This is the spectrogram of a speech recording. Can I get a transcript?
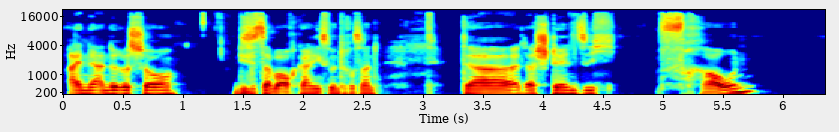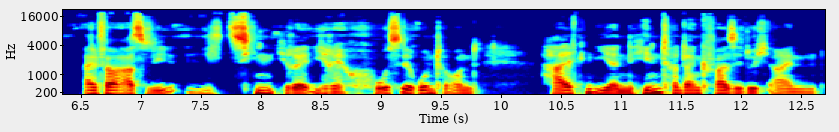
eine andere Show, die ist aber auch gar nicht so interessant. da, da stellen sich Frauen einfach, also die, die ziehen ihre, ihre Hose runter und halten ihren Hintern dann quasi durch ein,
